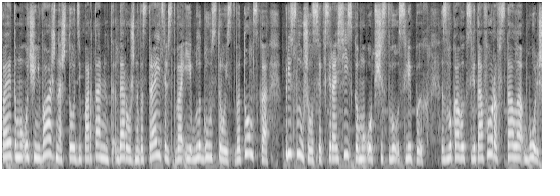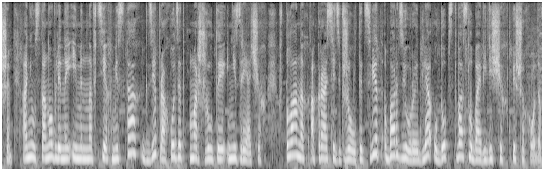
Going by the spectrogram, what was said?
Поэтому очень важно, что Департамент дорожного строительства и благоустройства Томска прислушался к Всероссийскому обществу слепых. Звуковых светофоров стало больше. Они установлены именно в тех местах, где проходят маршруты незрячих. В планах окрасить в желтый цвет бордюры для удобства слабовидящих пешеходов пешеходов.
